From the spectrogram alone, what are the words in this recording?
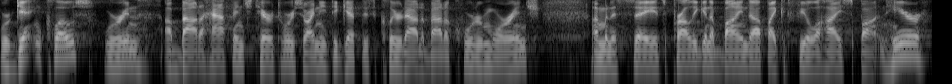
we're getting close. We're in about a half inch territory, so I need to get this cleared out about a quarter more inch. I'm gonna say it's probably gonna bind up. I could feel a high spot in here,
